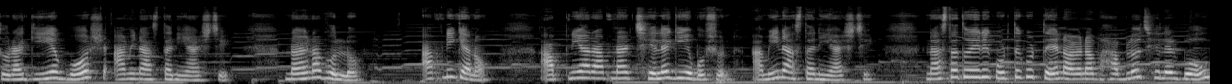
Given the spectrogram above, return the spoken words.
তোরা গিয়ে বস, আমি নাস্তা নিয়ে আসছি। নয়না বলল, আপনি কেন? আপনি আর আপনার ছেলে গিয়ে বসুন আমি নাস্তা নিয়ে আসছি। নাস্তা তৈরি করতে করতে নয়না ভাবলো ছেলের বউ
